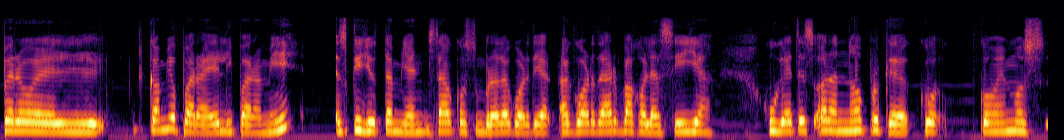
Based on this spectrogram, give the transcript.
Pero el cambio para él y para mí es que yo también estaba acostumbrada a guardar, a guardar bajo la silla juguetes. Ahora no, porque co- comemos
